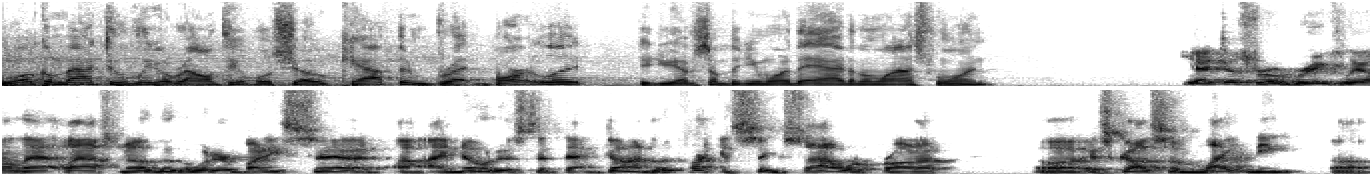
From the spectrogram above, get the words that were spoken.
Welcome back to the Leo Roundtable Show. Captain Brett Bartlett, did you have something you wanted to add in the last one? Yeah, just real briefly on that last note, other than what everybody said, uh, I noticed that that gun looks like a Sig Sauer product. Uh, it's got some lightning uh,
